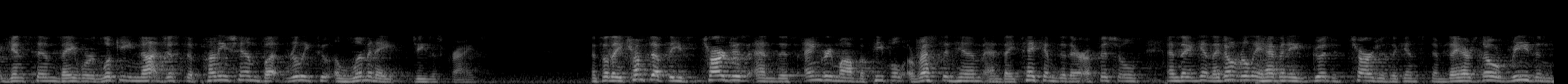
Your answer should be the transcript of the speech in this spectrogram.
against him. They were looking not just to punish him, but really to eliminate Jesus Christ And so they trumped up these charges, and this angry mob of people arrested him, and they take him to their officials. And they, again, they don't really have any good charges against him. There's no reason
